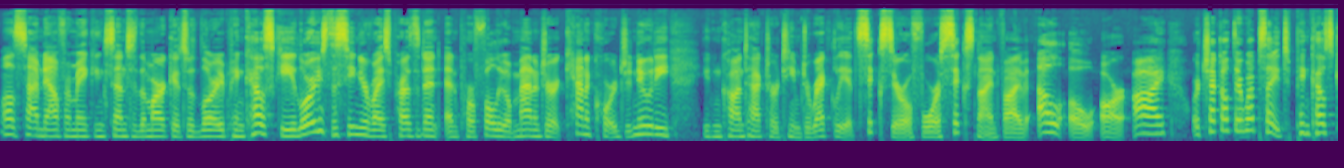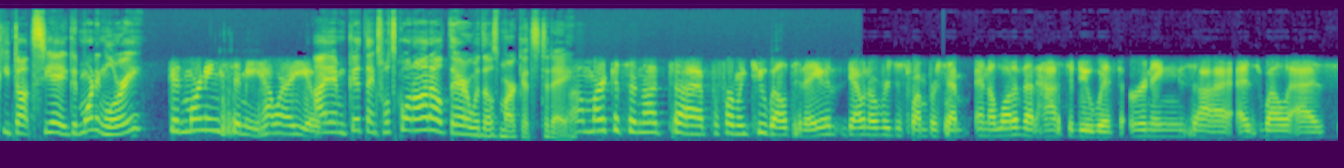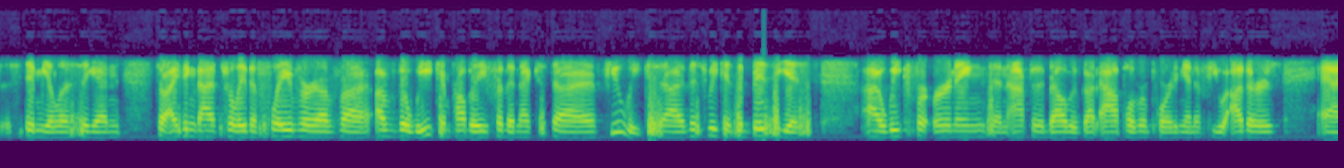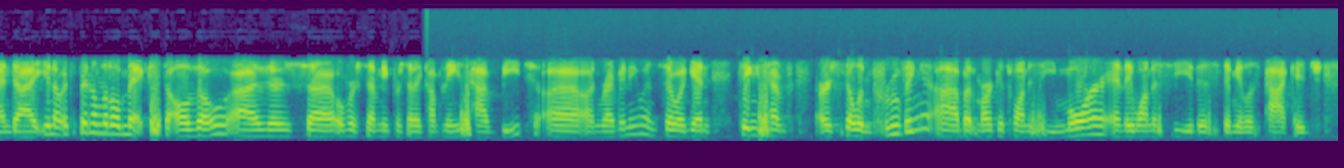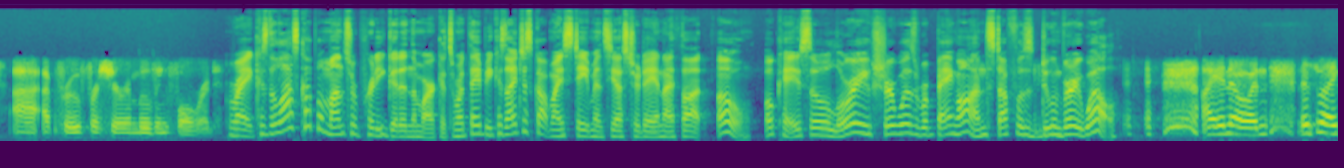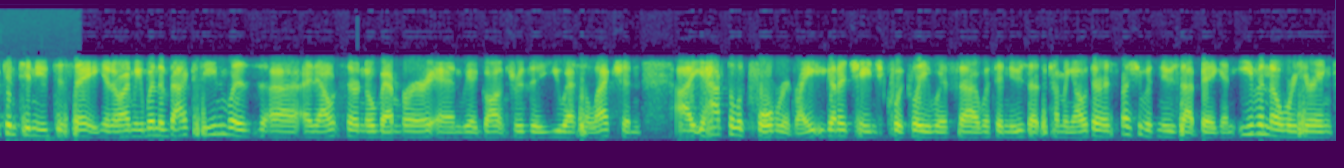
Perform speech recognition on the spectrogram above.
Well, it's time now for Making Sense of the Markets with Lori Pinkowski. Lori's the Senior Vice President and Portfolio Manager at Canaccord Genuity. You can contact her team directly at 604 695 LORI or check out their website, pinkowski.ca. Good morning, Lori. Good morning, Simi. How are you? I am good, thanks. What's going on out there with those markets today? Uh, markets are not uh, performing too well today, down over just 1%, and a lot of that has to do with earnings uh, as well as stimulus again. So I think that's really the flavor of uh, of the week and probably for the next uh, few weeks. Uh, this week is the busiest uh, week for earnings, and after the bell, we've got Apple reporting and a few others. And uh, you know, it's been a little mixed. Although uh, there's uh, over 70% of companies have beat uh, on revenue, and so again, things have are still improving. Uh, but markets want to see more, and they want to see the stimulus package uh, approved for sure and moving forward. Right, because the last couple months were pretty good in the markets, weren't they? Because I just got my statements yesterday, and I thought, oh, okay, so Lori sure was bang on. Stuff was doing very well. I know, and that's what I continue to say. You know, I mean, when the vaccine was uh, announced in November and we had gone through the U.S. election, uh, you have to look forward, right? You got to change quickly with uh, with the news that's coming out there, especially with news that big. And even though we're hearing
